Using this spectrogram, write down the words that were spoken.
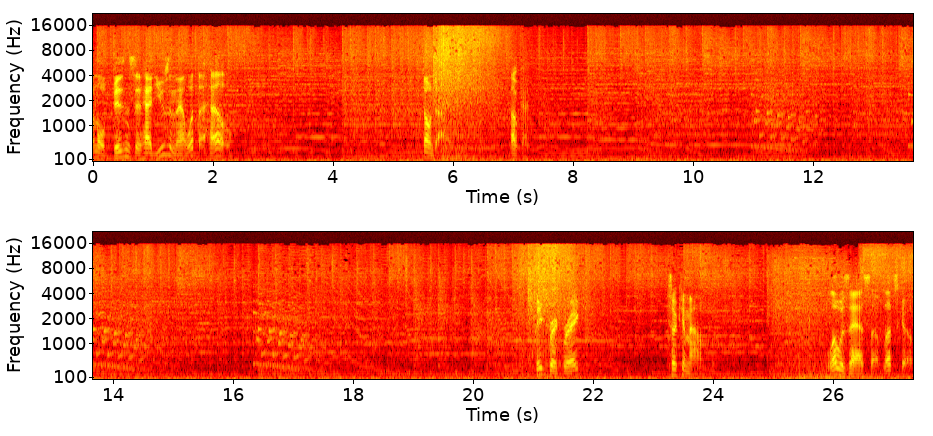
I don't know what business it had using that. What the hell? Don't die. Okay. Big brick break. Took him out. Blow his ass up. Let's go.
